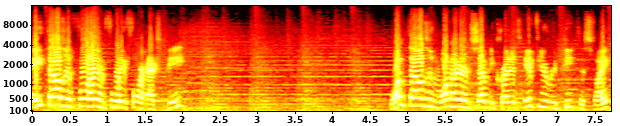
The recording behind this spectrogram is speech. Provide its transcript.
8,444 XP. 1,170 credits if you repeat this fight.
